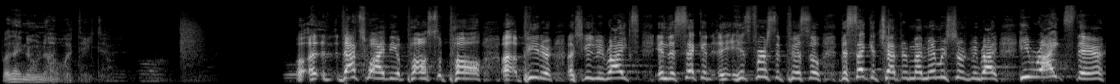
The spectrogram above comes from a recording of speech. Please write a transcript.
For they know not what they do. Uh, that's why the apostle Paul, uh, Peter, excuse me, writes in the second, his first epistle, the second chapter, my memory serves me right, he writes there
